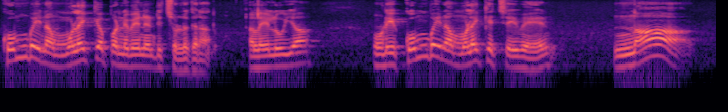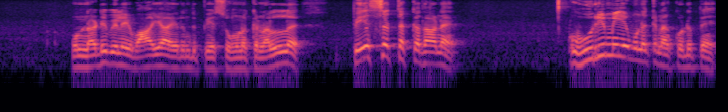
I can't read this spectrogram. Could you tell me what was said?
கொம்பை நான் முளைக்க பண்ணுவேன் என்று சொல்லுகிறார். அல்லேலூயா. உன்னுடைய கொம்பை நான் முளைக்கச் செய்வேன். நான் உன் நடுவிலே வாயாக இருந்து பேசும் உனக்கு நல்ல பேசத்தக்கதான உரிமையை உனக்கு நான் கொடுப்பேன்.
